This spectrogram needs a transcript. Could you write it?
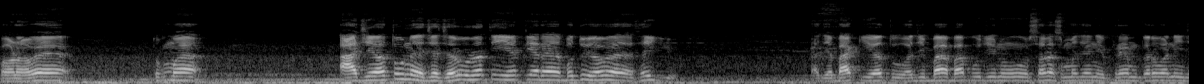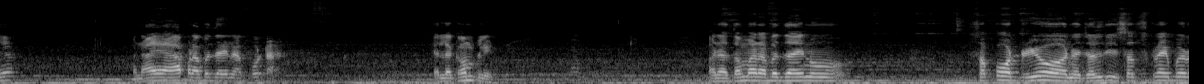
પણ હવે ટૂંકમાં આ જે હતું ને, જે જરૂર હતી અત્યારે બધું હવે થઈ ગયું. આજે બાકી હતું, હજી બા બાપુજીનું સરસ મજાની ફ્રેમ કરવાની છે. અને અહીંયા આપણા બધાના ફોટા. એટલે કમ્પ્લીટ અને તમારા બધા એનું સપોર્ટ રહ્યો અને જલ્દી સબસ્ક્રાઈબર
